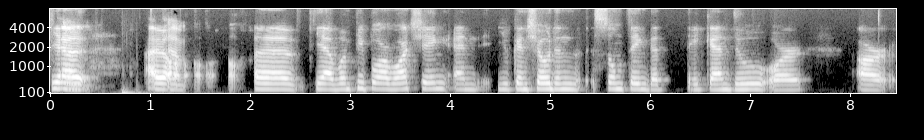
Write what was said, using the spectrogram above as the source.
Yeah um, I, um, uh, yeah when people are watching and you can show them something that they can do or are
